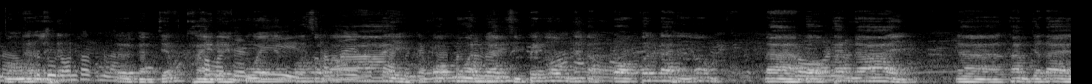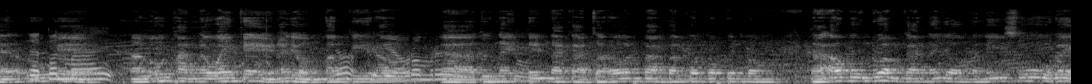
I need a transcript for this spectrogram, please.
หนาวตงฤดูร้อนก็กำลังเออกันเจ็บไข้เข้ามาได้แทนป่วยที่ยังบ่สทำบาให้ยอากาศบรรยากาศมวนมันก็เลยกันสิเป็นลมนะครับบอกเพิ่นได้โยมนะร้อนบอกท่านได้นะท่านจะได้แต่รู้ต้นแก้ไม้อ่า รู้ทันเอาไว้แก้นะโยมบางทีเยอะทีเราเดียวร่มรื่นอ่าอยู่ในเต็นท์อากาศจะร้อนบ้างบางคนก็เป็นลมนะเอาบุญร่วมกันนะโยมวันนี้สู้ด้วย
